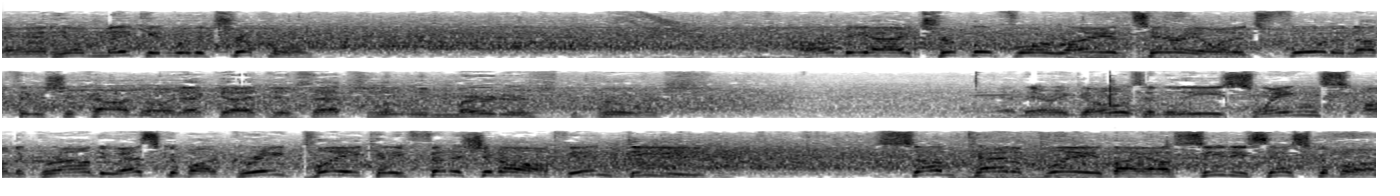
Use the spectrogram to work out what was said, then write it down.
And he'll make it with a triple. RBI triple for Ryan Theriot, and it's four to nothing Chicago. Oh, that guy just absolutely murders the Brewers. And there he goes, and Lee swings on the ground to Escobar. Great play. Can he finish it off? Indeed. Some kind of play by Alcides Escobar.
